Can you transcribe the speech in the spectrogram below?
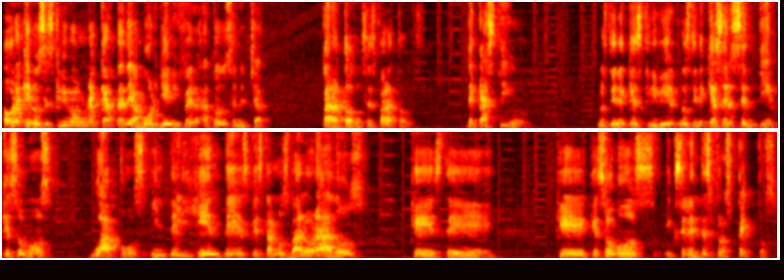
Ahora que nos escriba una carta de amor Jennifer a todos en el chat. Para todos, es para todos. De castigo. Nos tiene que escribir, nos tiene que hacer sentir que somos guapos, inteligentes, que estamos valorados que, este, que, somos excelentes prospectos.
